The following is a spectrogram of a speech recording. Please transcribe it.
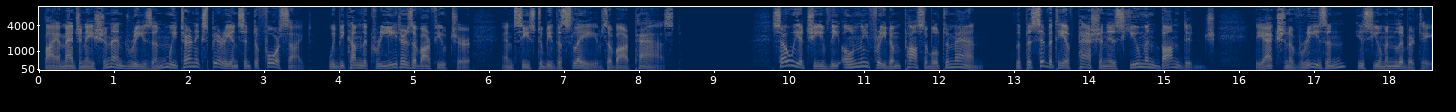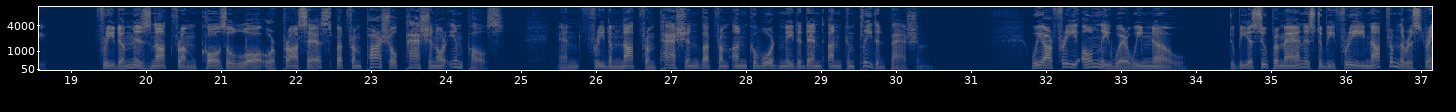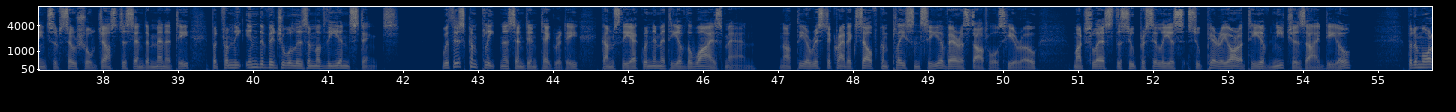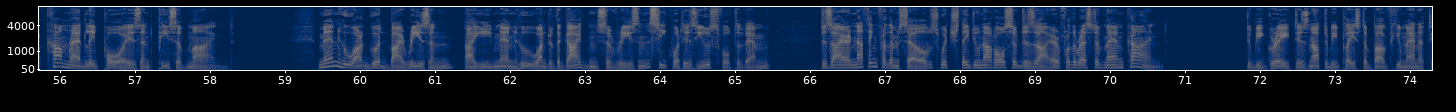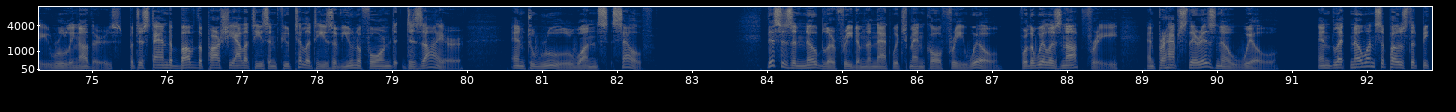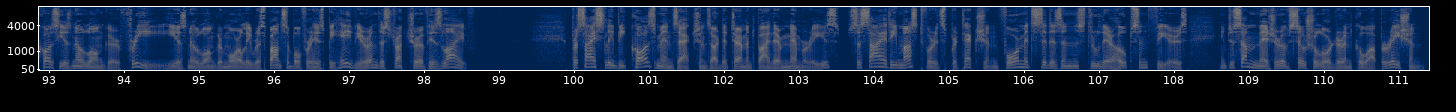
By imagination and reason, we turn experience into foresight. We become the creators of our future and cease to be the slaves of our past. So we achieve the only freedom possible to man. The passivity of passion is human bondage. The action of reason is human liberty. Freedom is not from causal law or process, but from partial passion or impulse and freedom not from passion, but from uncoordinated and uncompleted passion. We are free only where we know. To be a superman is to be free not from the restraints of social justice and amenity, but from the individualism of the instincts. With this completeness and integrity comes the equanimity of the wise man, not the aristocratic self-complacency of Aristotle's hero, much less the supercilious superiority of Nietzsche's ideal, but a more comradely poise and peace of mind. Men who are good by reason, i.e., men who, under the guidance of reason, seek what is useful to them, desire nothing for themselves which they do not also desire for the rest of mankind. To be great is not to be placed above humanity, ruling others, but to stand above the partialities and futilities of uniformed desire, and to rule one's self. This is a nobler freedom than that which men call free will, for the will is not free, and perhaps there is no will. And let no one suppose that because he is no longer free, he is no longer morally responsible for his behavior and the structure of his life. Precisely because men's actions are determined by their memories, society must, for its protection, form its citizens through their hopes and fears into some measure of social order and cooperation.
